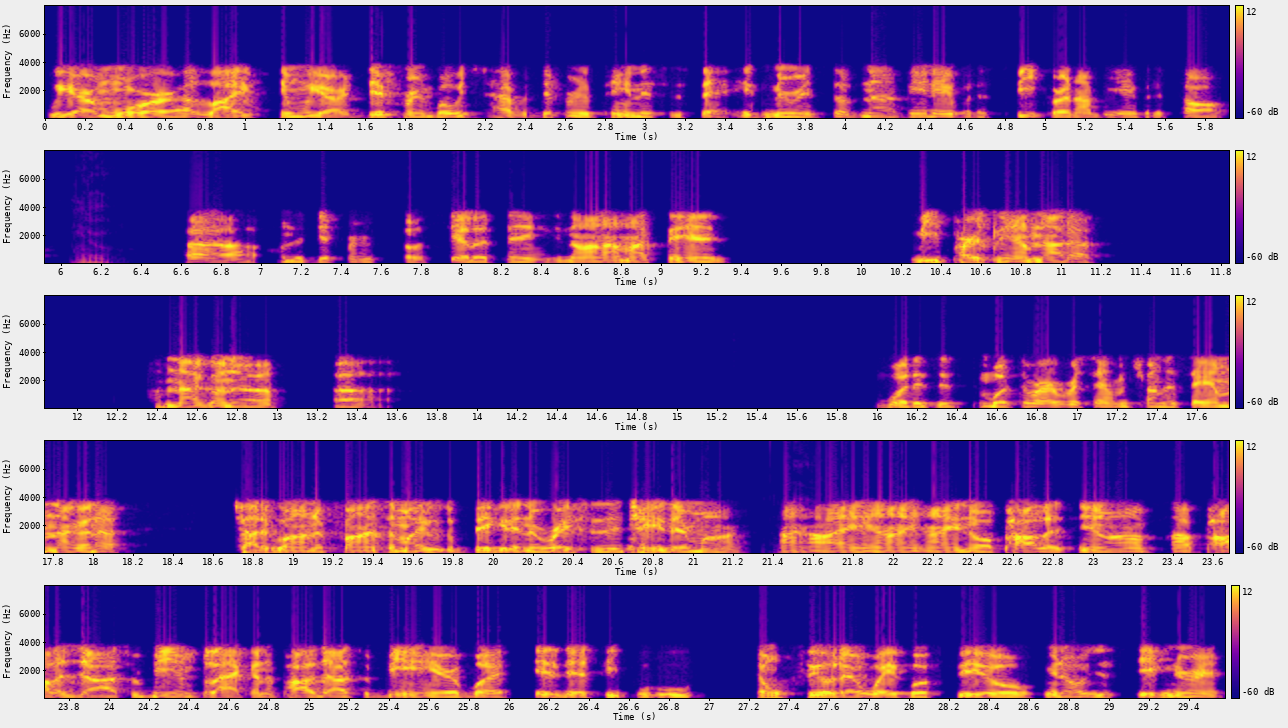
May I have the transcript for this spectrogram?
we are more alike than we are different, but we just have a different opinion. It's just that ignorance of not being able to speak or not be able to talk Yeah. uh, on the different uh, scale of things. You know, and I'm not saying me personally, I'm not a, I'm not gonna, uh, what is it? What's the right word? I'm trying to say I'm not gonna try to go out and find somebody who's bigger than the races and change their mind. I, I, I, I ain't no apology. You know, I, I apologize for being black and apologize for being here. But is there people who don't feel that way, but feel you know just ignorant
